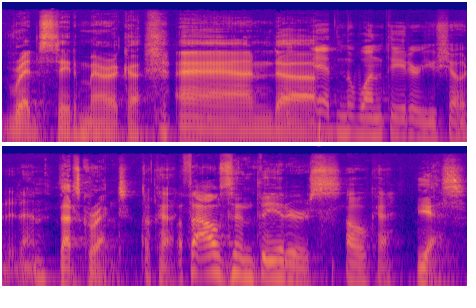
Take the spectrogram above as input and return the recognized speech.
Red State America, and uh, In the one theater you showed it in. that's correct. Okay. A thousand theaters. Oh, okay. Yes.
